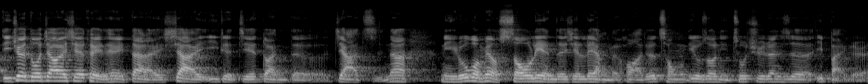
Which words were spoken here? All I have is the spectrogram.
的确多交一些可以可以带来下一个阶段的价值。那你如果没有收敛这些量的话，就是从，例如说你出去认识了一百个人，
